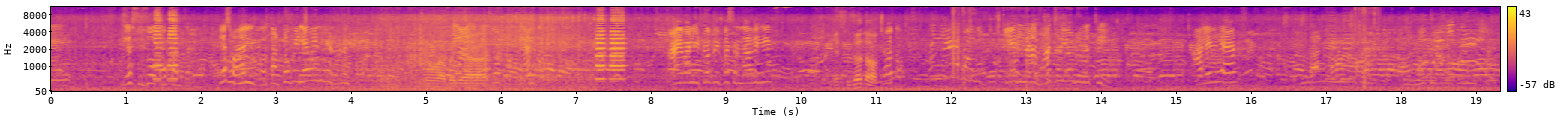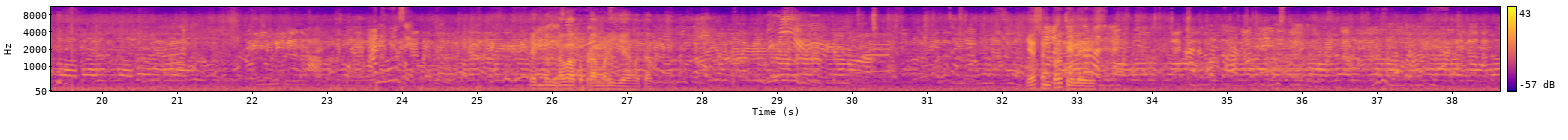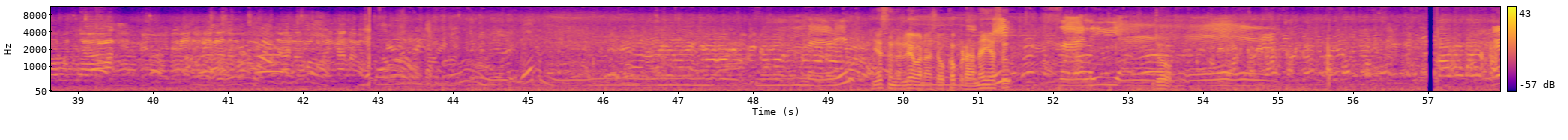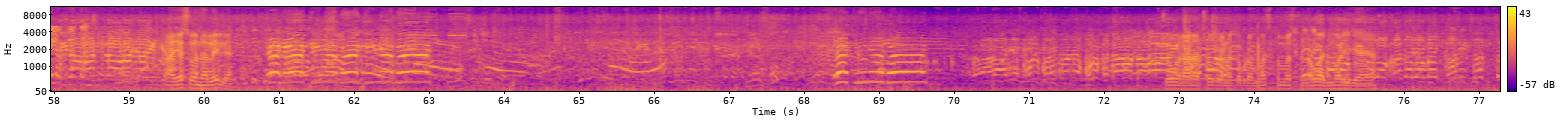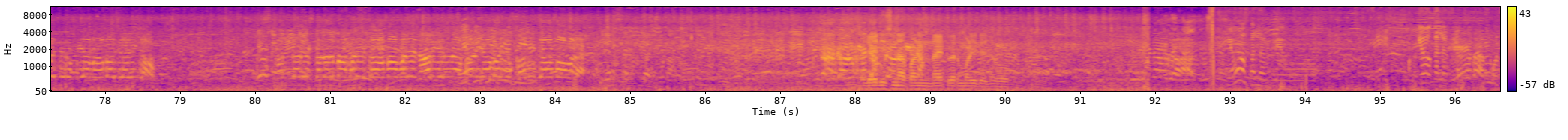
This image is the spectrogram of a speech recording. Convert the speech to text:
યસ જો તોફાન કરે યસ હાલ તાર ટોપી લેવાની હે જો આ બજાર આ પસંદ આવે છે? એ શું જોતો? જો તો કેડી ના માથું એવડું નથી. આ હે એકદમ નવા કપડાં મળી ગયા હતા યસન ટોપી લેવી આ રબર તો આ લૂઝ થઈ ગયું. બધું રબર નથી હારું. યસુ ને લેવાના છે. કપડાં નહીં યસુ જો. હા યસવાના લઈ લે. જો નાના છોકરાના કપડા મસ્ત મસ્ત નવા જ મળી રહ્યા. લેડીઝના પણ નાઇટવેર મળી રહે જો કેવો કલર લેવો? કેવો કલર લેવો?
